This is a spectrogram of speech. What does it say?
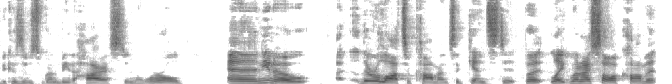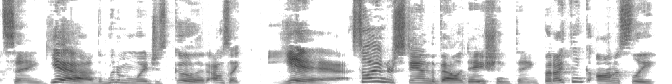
because it was going to be the highest in the world. And, you know, there were lots of comments against it. But, like, when I saw a comment saying, yeah, the minimum wage is good, I was like, yeah. So I understand the validation thing. But I think, honestly,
